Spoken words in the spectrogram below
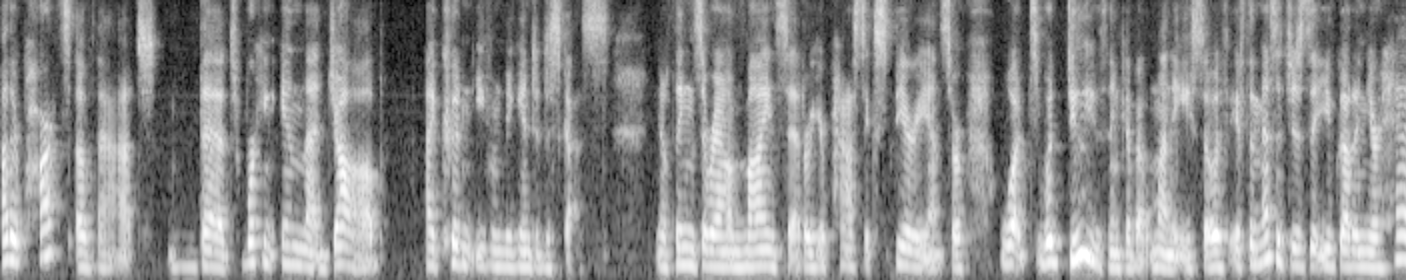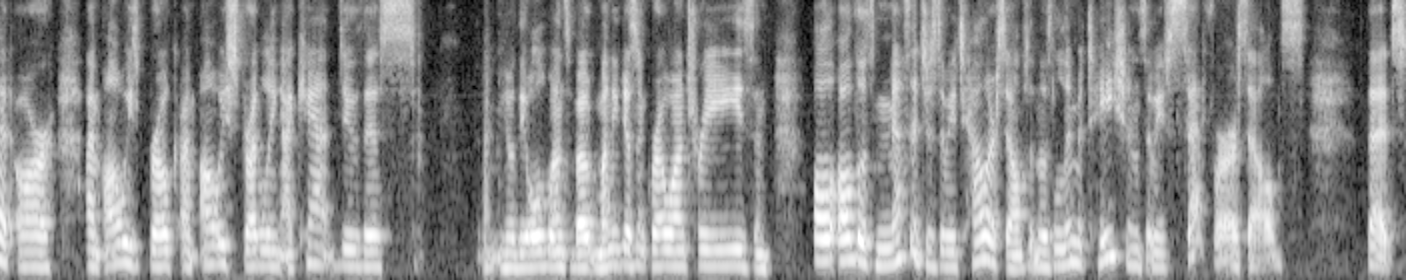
other parts of that that working in that job, I couldn't even begin to discuss. You know, things around mindset or your past experience or what what do you think about money? So if, if the messages that you've got in your head are, I'm always broke, I'm always struggling, I can't do this, you know, the old ones about money doesn't grow on trees and all, all those messages that we tell ourselves and those limitations that we've set for ourselves that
